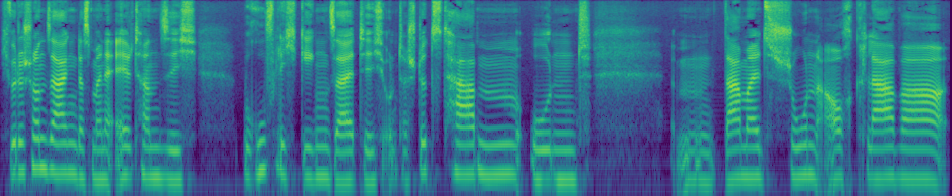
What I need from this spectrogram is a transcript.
Ich würde schon sagen, dass meine Eltern sich beruflich gegenseitig unterstützt haben und ähm, damals schon auch klar war,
